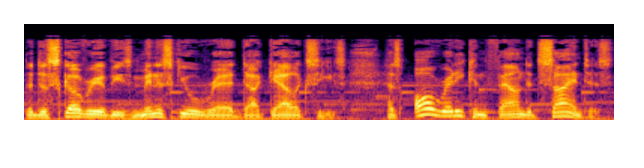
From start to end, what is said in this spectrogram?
The discovery of these minuscule red dot galaxies has already confounded scientists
